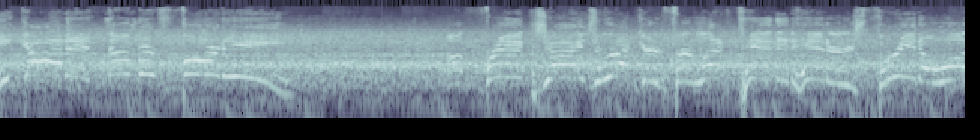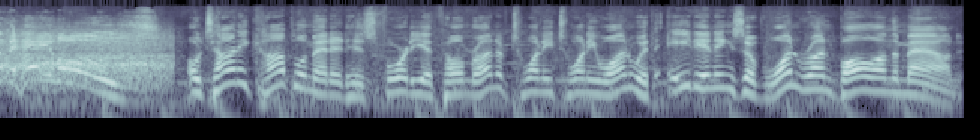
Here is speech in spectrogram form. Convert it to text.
He got it! Number 40! A franchise record for left-handed hitters, 3 to 1 Halos. Ohtani complimented his 40th home run of 2021 with 8 innings of one-run ball on the mound,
